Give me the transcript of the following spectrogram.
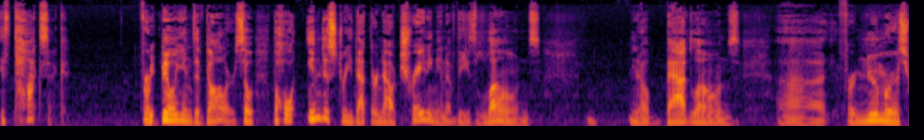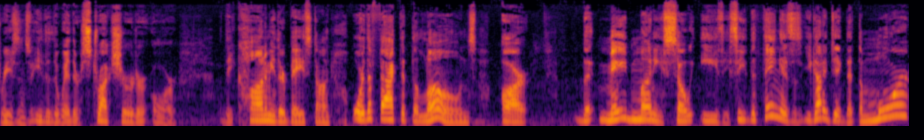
is toxic for Me- billions of dollars. So the whole industry that they're now trading in of these loans, you know, bad loans, uh, for numerous reasons, either the way they're structured or, or the economy they're based on, or the fact that the loans are made money so easy. See, the thing is, is you got to dig that the more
